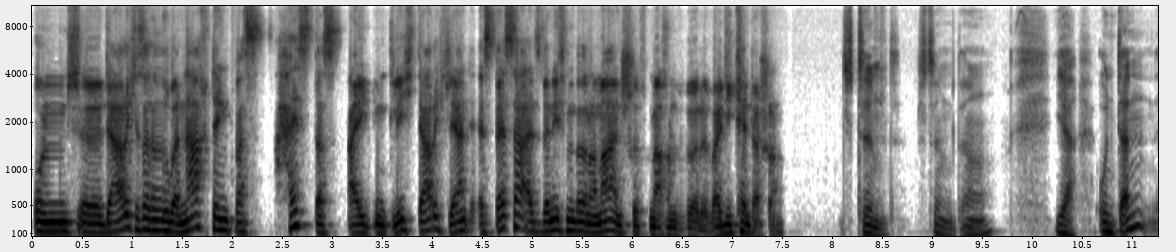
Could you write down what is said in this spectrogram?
Und äh, dadurch, dass er darüber nachdenkt, was heißt das eigentlich, dadurch lernt er es besser, als wenn ich es mit einer normalen Schrift machen würde, weil die kennt er schon. Stimmt. stimmt. Uh. Ja, und dann,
